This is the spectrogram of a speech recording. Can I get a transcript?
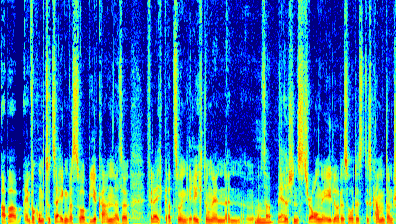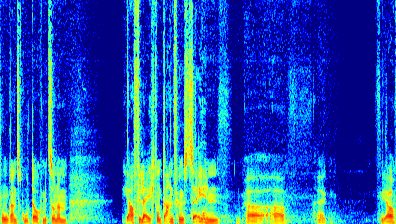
Aber einfach um zu zeigen, was so ein Bier kann, also vielleicht gerade so in die Richtung ein, ein, mhm. also ein Belgian Strong Ale oder so, das, das kann man dann schon ganz gut auch mit so einem ja, vielleicht unter Anführungszeichen, äh, äh, ja,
